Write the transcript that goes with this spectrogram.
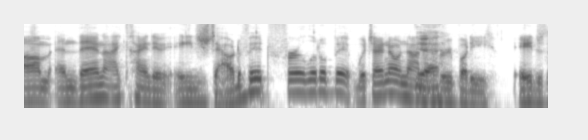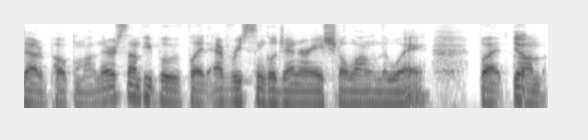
Um, and then I kind of aged out of it for a little bit, which I know not Yeah. everybody ages out of Pokemon. There are some people who've played every single generation along the way, but Yep. um,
